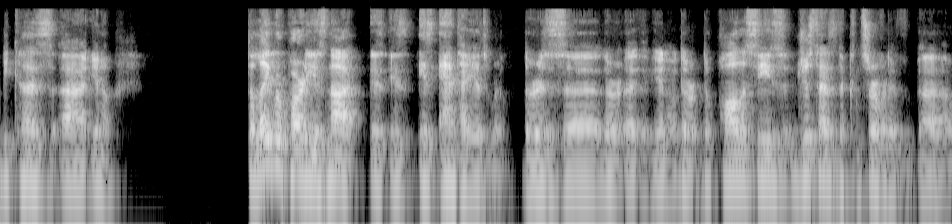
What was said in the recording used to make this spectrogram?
Because, uh, you know, the Labor Party is not is is, is anti-Israel. There is uh, there uh, you know their the policies just as the Conservative uh,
